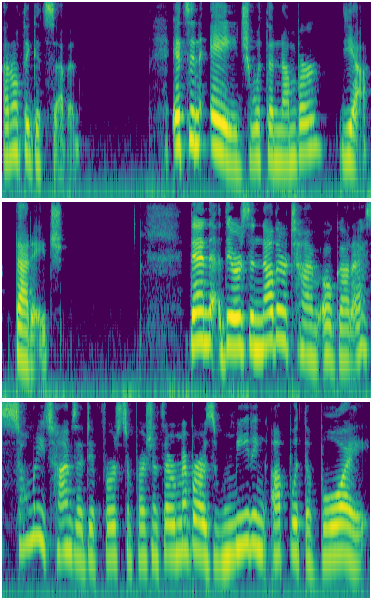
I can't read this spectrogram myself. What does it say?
I don't think it's seven. It's an age with a number. Yeah, that age. Then there's another time. Oh God, I have so many times I did first impressions. I remember I was meeting up with a boy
